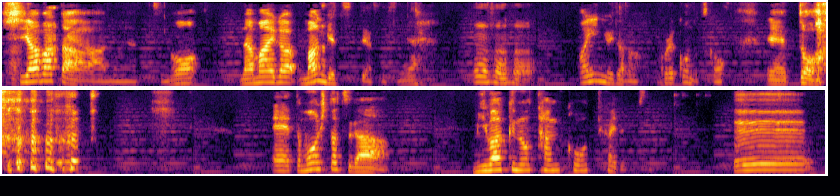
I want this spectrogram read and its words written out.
シアバターのやつの、名前が満月ってやつですね。うん、うん、うん。あ、いい匂いだな。これ今度使おう。えーっと、えーっと、もう一つが、魅惑の炭鉱って書いてありますね。へえ。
